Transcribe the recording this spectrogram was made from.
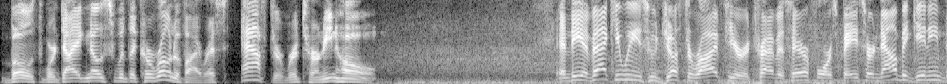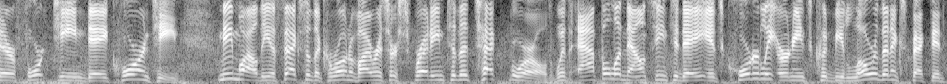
Both were diagnosed with the coronavirus after returning home. And the evacuees who just arrived here at Travis Air Force Base are now beginning their 14 day quarantine. Meanwhile, the effects of the coronavirus are spreading to the tech world, with Apple announcing today its quarterly earnings could be lower than expected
